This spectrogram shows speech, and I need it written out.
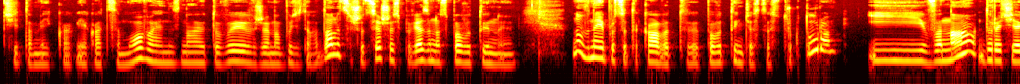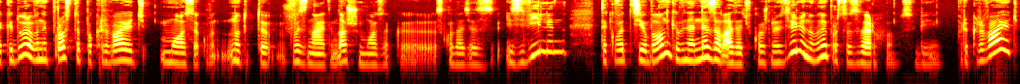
чи там яка яка це мова, я не знаю, то ви вже, мабуть, здогадалися, що це щось пов'язано з павутиною. Ну, В неї просто така от павутинчаста структура. І вона, до речі, як і дура, вони просто покривають мозок. Ну, тобто, ви знаєте, да, що мозок е, складається з із вілін. Так от ці оболонки вони не залазять в кожну звіліну, вони просто зверху собі прикривають.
